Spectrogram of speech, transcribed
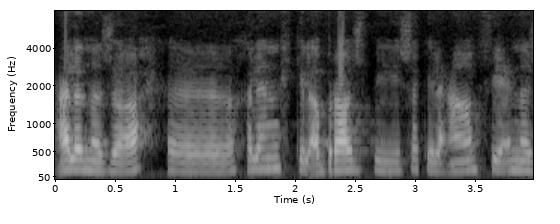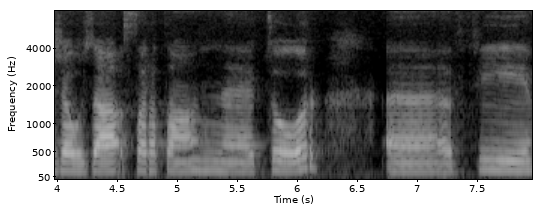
على نجاح. آه، خلينا نحكي الأبراج بشكل عام. في عنا جوزاء سرطان آه، تور. آه، في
